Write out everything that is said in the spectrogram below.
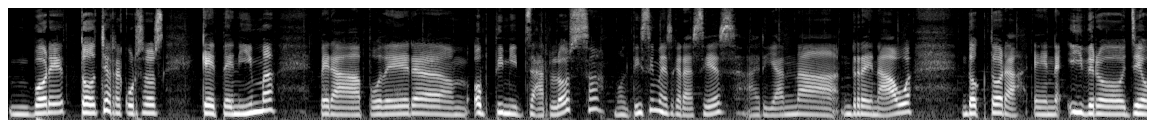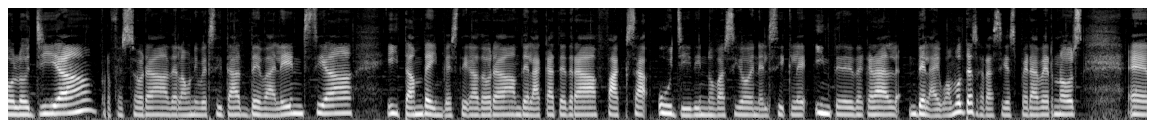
veure tots els recursos que tenim per a poder eh, optimitzar-los. Moltíssimes gràcies, Ariadna Renau, doctora en hidrogeologia, professora de la Universitat de València i també investigadora de la càtedra FAXA UGI d'innovació en el cicle integral de l'aigua. Moltes gràcies per haver-nos eh,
